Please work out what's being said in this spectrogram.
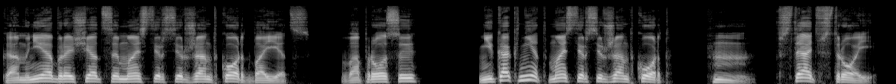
Ко мне обращаться мастер-сержант Корд, боец. Вопросы? Никак нет, мастер-сержант Корд. Хм, встать в строй.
